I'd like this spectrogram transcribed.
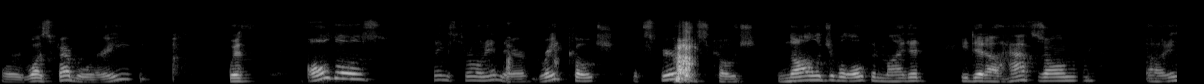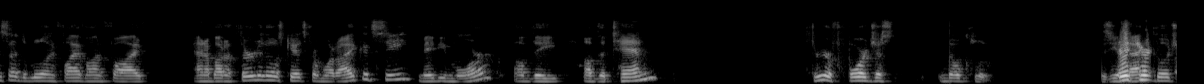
or it was February, with all those things thrown in there. Great coach, experienced coach, knowledgeable, open minded. He did a half zone uh, inside the blue line, five on five. And about a third of those kids, from what I could see, maybe more of the of the ten, three or four just no clue. Is he a bad coach?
